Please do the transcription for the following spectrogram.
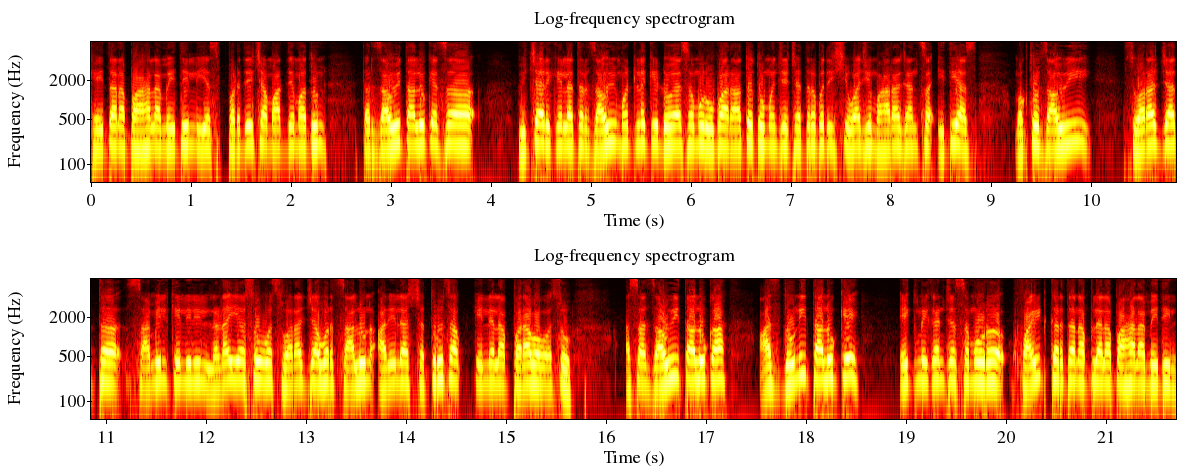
खेळताना पाहायला मिळतील. या स्पर्धेच्या माध्यमातून तर जावी तालुक्याचा विचार केला तर जावी म्हटलं की डोळ्यासमोर उभा राहतो तो म्हणजे छत्रपती शिवाजी महाराजांचा इतिहास. मग तो जावी स्वराज्यात सामील केलेली लढाई असो व स्वराज्यावर चालून आलेला शत्रूचा केलेला पराभव असो असा जावी तालुका आज दोन्ही तालुके एकमेकांच्या समोर फाईट करताना आपल्याला पाहायला मिळतील.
